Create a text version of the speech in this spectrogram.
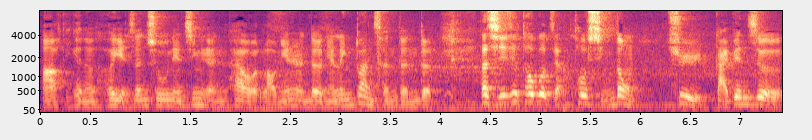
啊，可能会衍生出年轻人还有老年人的年龄断层等等。那其实就透过这样透过行动去改变这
